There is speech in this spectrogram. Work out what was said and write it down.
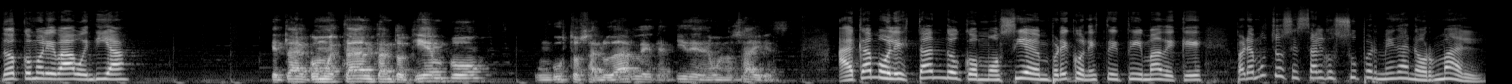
Doc, ¿cómo le va? Buen día. ¿Qué tal? ¿Cómo están? Tanto tiempo. Un gusto saludarles de aquí, desde Buenos Aires. Acá molestando como siempre con este tema de que para muchos es algo súper mega normal,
